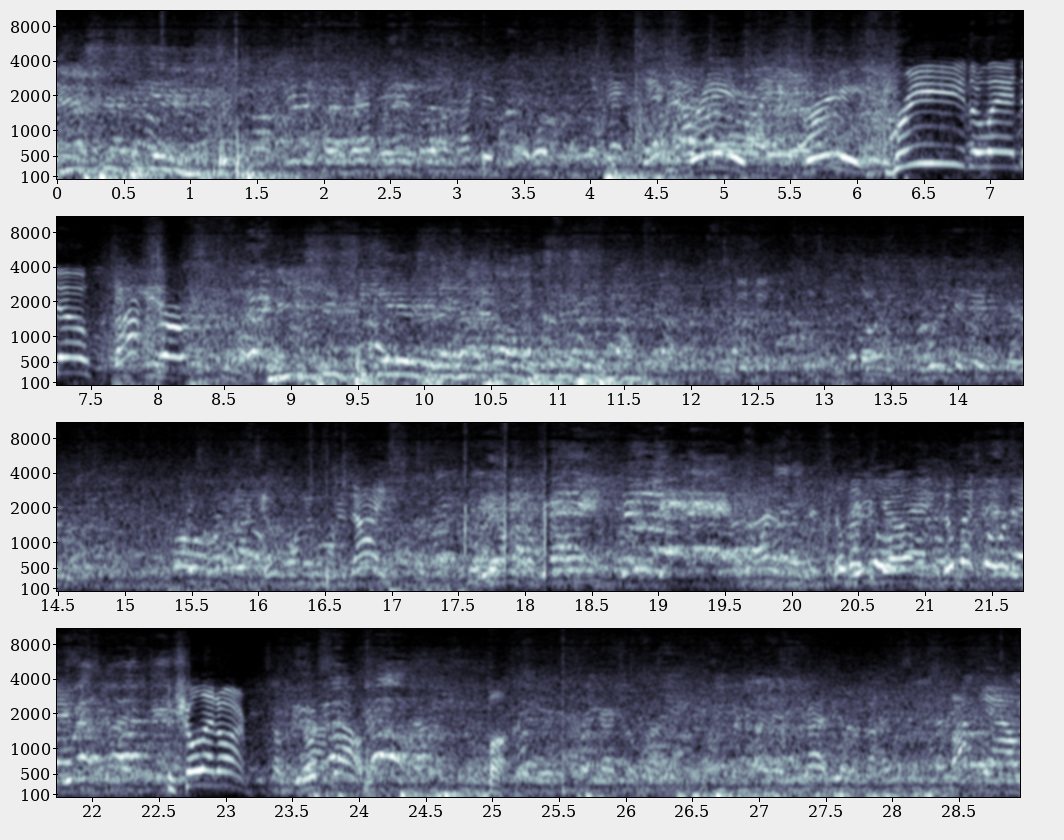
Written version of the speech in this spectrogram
Masters beginners. Breathe. Breathe. Breathe, Orlando. Doctor. Masters beginners that are not called Wisconsin. Nice. Don't let go of that. Don't let go of that. Control that arm. South. Fuck. Lock down.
